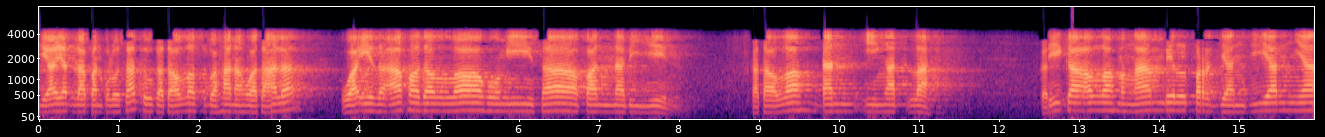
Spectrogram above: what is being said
di ayat 81 kata Allah Subhanahu wa taala wa idza akhadallahu mitsaqan nabiyyin kata Allah dan ingatlah Ketika Allah mengambil perjanjiannya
